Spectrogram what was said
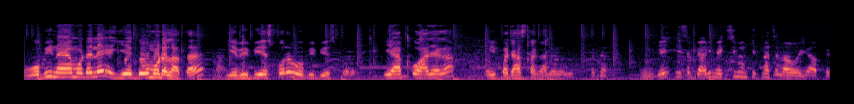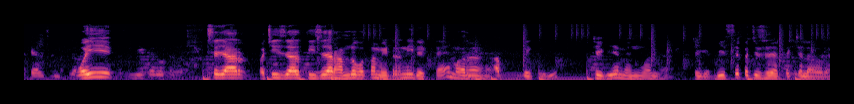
वो भी नया मॉडल है ये दो मॉडल आता है। हाँ। ये भी बी एस फोर है वो भी बी एस फोर है। ये आपको आ जाएगा वही पचास तक आ जाएगा ये। पचास। ये ये सब गाड़ी मैक्सिमम कितना चला होगा आपके ख्याल से? मतलब वही मीटर बीस हज़ार पच्चीस हज़ार तीस हज़ार हम लोग उतना मीटर नहीं देखते हैं मगर हाँ, हाँ। आप देख लीजिए। ठीक है। ये मैनुअल है। ठीक है बीस से पच्चीस हज़ार तक चला होगा।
